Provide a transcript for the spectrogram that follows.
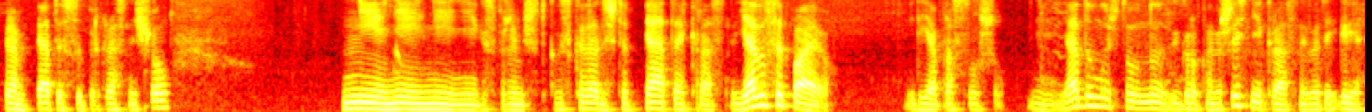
прям пятый супер красный щел. Не-не-не-не, госпожа Мишутка, вы сказали, что пятая красная. Я засыпаю. Или я прослушал? Не, я думаю, что ну, игрок номер 6 не красный в этой игре.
